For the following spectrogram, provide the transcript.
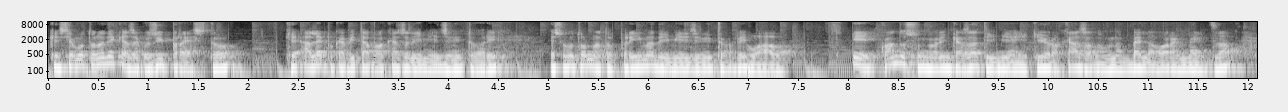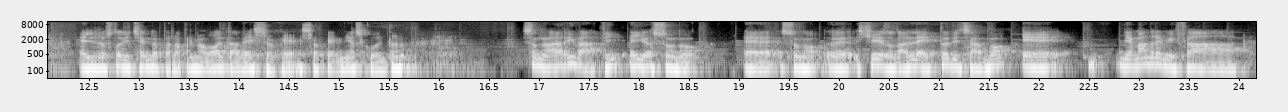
che siamo tornati a casa così presto che all'epoca abitavo a casa dei miei genitori e sono tornato prima dei miei genitori. Wow. E quando sono rincasati i miei, che io ero a casa da una bella ora e mezza, e lo sto dicendo per la prima volta adesso che so che mi ascoltano, sono arrivati e io sono, eh, sono eh, sceso dal letto, diciamo, e mia madre mi fa...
